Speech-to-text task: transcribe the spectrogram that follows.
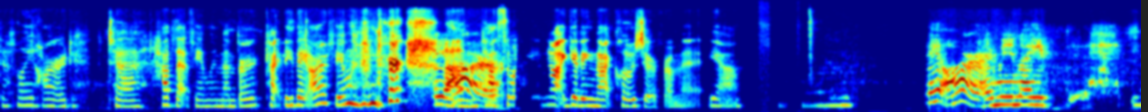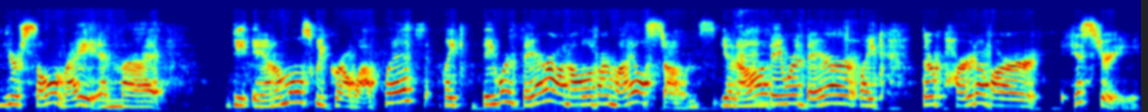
definitely hard to have that family member. They are a family member. They um, are not getting that closure from it. Yeah. They are. I mean, I you're so right in that the animals we grow up with, like they were there on all of our milestones, you know, yeah. they were there, like they're part of our history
